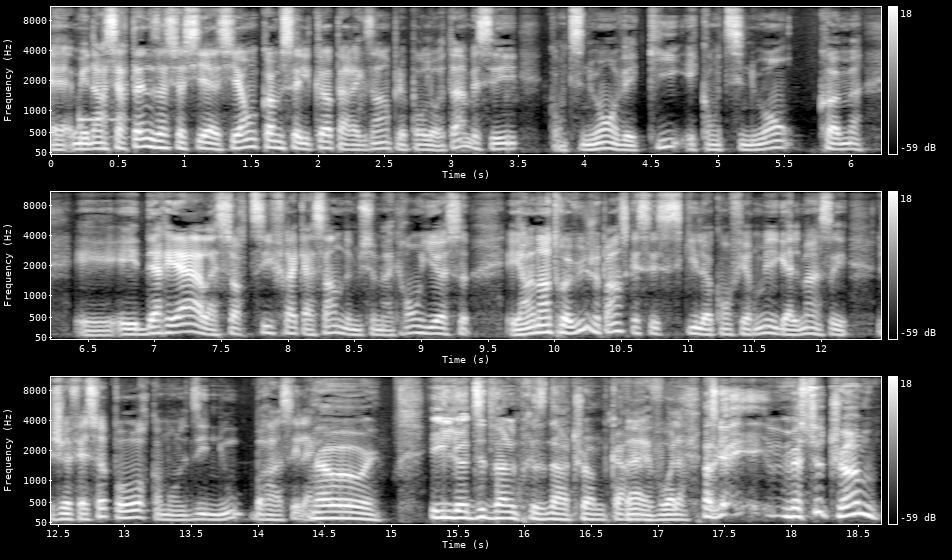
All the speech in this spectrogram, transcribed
Euh, mais dans certaines associations, comme c'est le cas par exemple pour l'OTAN, ben c'est continuons avec qui et continuons continuons comme. Et, derrière la sortie fracassante de M. Macron, il y a ça. Et en entrevue, je pense que c'est ce qu'il a confirmé également. C'est je fais ça pour, comme on le dit, nous, brasser la. Ah oui, oui. Et il l'a dit devant le président Trump quand ben, voilà. Parce que euh, M. Trump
